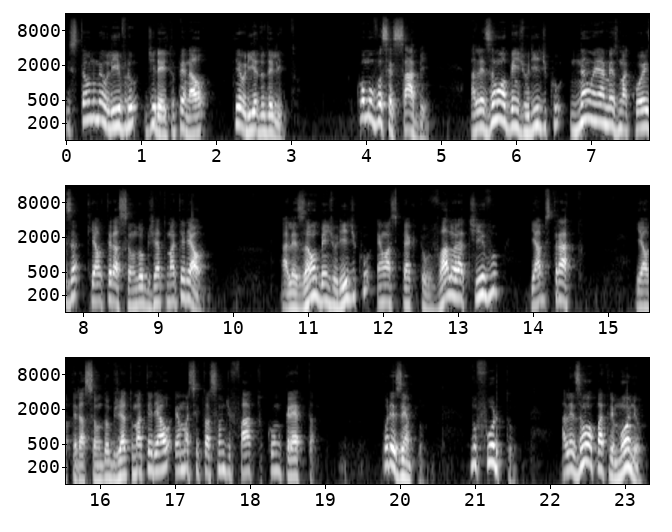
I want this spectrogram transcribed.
estão no meu livro Direito Penal Teoria do Delito. Como você sabe, a lesão ao bem jurídico não é a mesma coisa que a alteração do objeto material. A lesão ao bem jurídico é um aspecto valorativo e abstrato, e a alteração do objeto material é uma situação de fato concreta. Por exemplo, no furto, a lesão ao patrimônio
